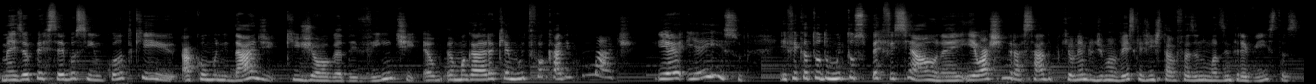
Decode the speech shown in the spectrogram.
mas eu percebo assim o quanto que a comunidade que joga D20 é, é uma galera que é muito focada em combate. E é, e é isso. E fica tudo muito superficial, né? E eu acho engraçado, porque eu lembro de uma vez que a gente estava fazendo umas entrevistas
